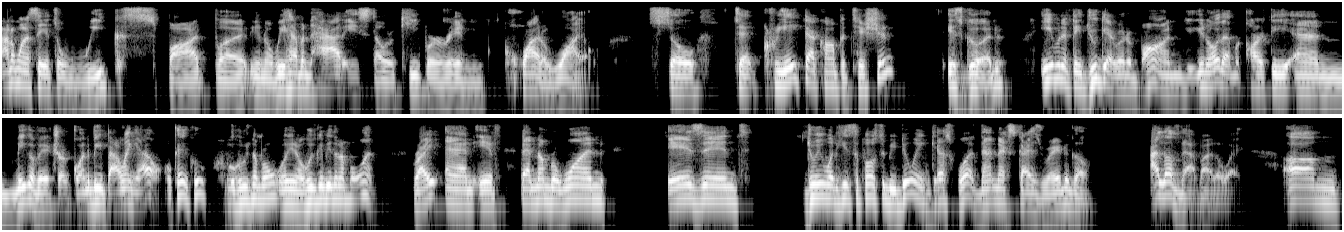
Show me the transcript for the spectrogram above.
I don't want to say it's a weak spot, but you know we haven't had a stellar keeper in quite a while. So to create that competition is good. Even if they do get rid of Bond, you know that McCarthy and Micovic are going to be battling out. Okay, cool. Who's number one? You know, who's going to be the number one, right? And if that number one isn't doing what he's supposed to be doing, guess what? That next guy's ready to go. I love that, by the way. Um,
